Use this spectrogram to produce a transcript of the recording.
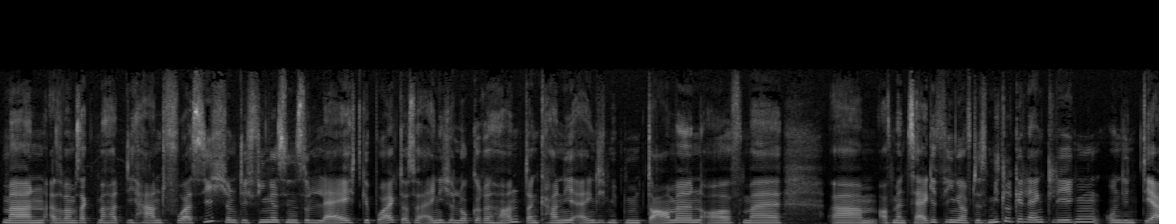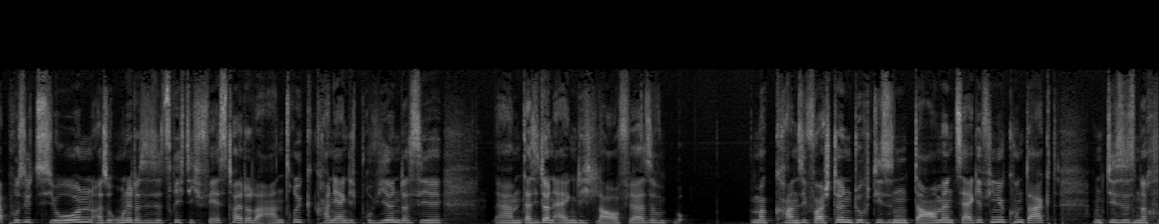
man, also wenn man sagt, man hat die Hand vor sich und die Finger sind so leicht gebeugt, also eigentlich eine lockere Hand, dann kann ich eigentlich mit dem Daumen auf mein, ähm, auf meinen Zeigefinger auf das Mittelgelenk legen und in der Position, also ohne dass ich es jetzt richtig festhalte oder andrücke, kann ich eigentlich probieren, dass ich, ähm, dass ich dann eigentlich laufe. Ja? Also man kann sich vorstellen, durch diesen Daumen-Zeigefinger-Kontakt und dieses nach,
